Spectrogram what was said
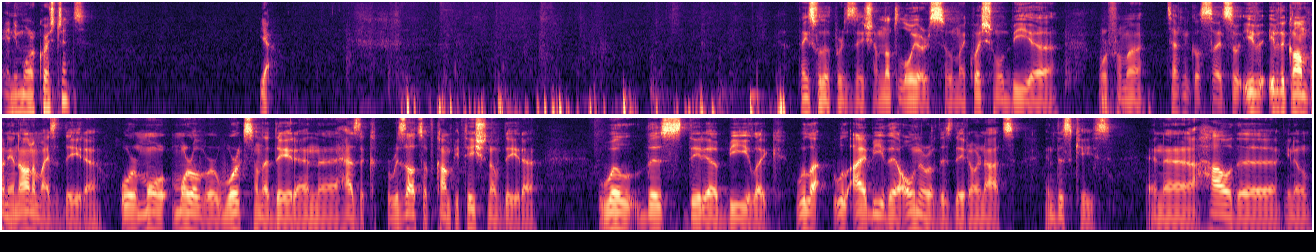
Any more questions? Thanks for the presentation. I'm not a lawyer, so my question would be uh, more from a technical side. So if, if the company anonymizes the data, or more, moreover works on the data and uh, has the results of computation of data, will this data be like, will I, will I be the owner of this data or not in this case? And uh, how the, you know,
